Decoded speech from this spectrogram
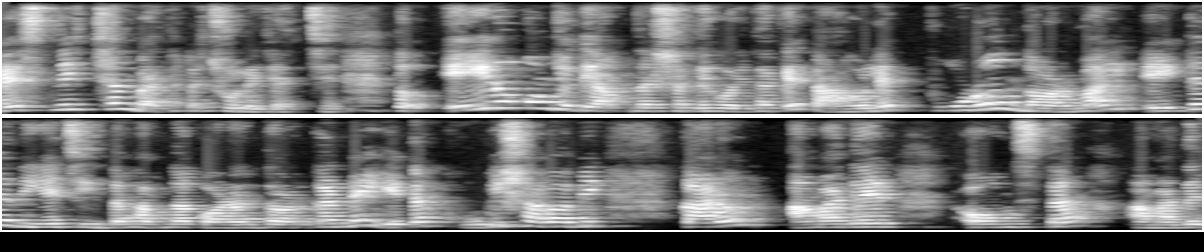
রেস্ট নিচ্ছেন, ব্যথাটা চলে যাচ্ছে। তো এই রকম যদি আপনার সাথে হয়ে থাকে, তাহলে পুরো নর্মাল এইটা নিয়ে চিন্তা ভাবনা করার দরকার। নেই, এটা খুবই স্বাভাবিক। কারণ আমাদের অমসটা আমাদের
